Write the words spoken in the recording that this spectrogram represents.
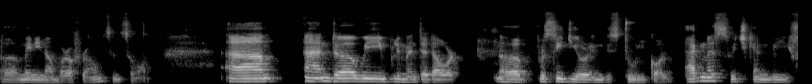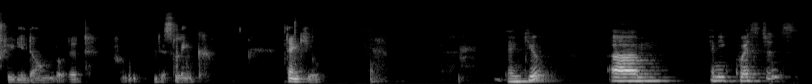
uh, many number of rounds and so on. Um, and we implemented our uh, procedure in this tool called Agnes, which can be freely downloaded from this link. Thank you. Thank you. Um, any questions?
